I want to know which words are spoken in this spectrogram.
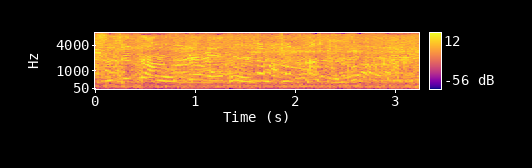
时间到了，我们要拿头回去加油啊！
